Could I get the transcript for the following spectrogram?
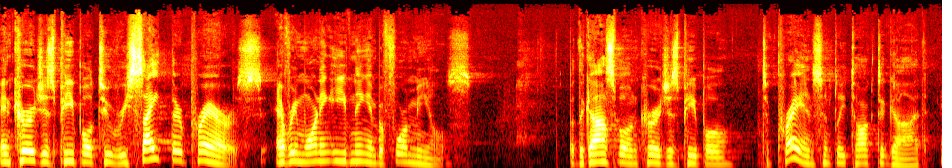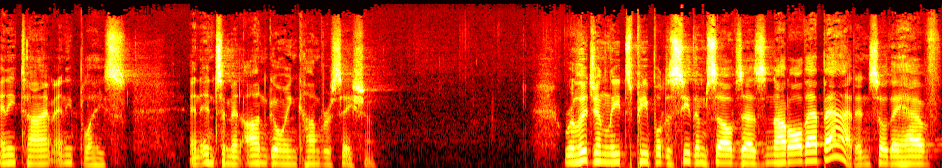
encourages people to recite their prayers every morning, evening, and before meals. But the gospel encourages people to pray and simply talk to God anytime, any place, an intimate, ongoing conversation. Religion leads people to see themselves as not all that bad, and so they have,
